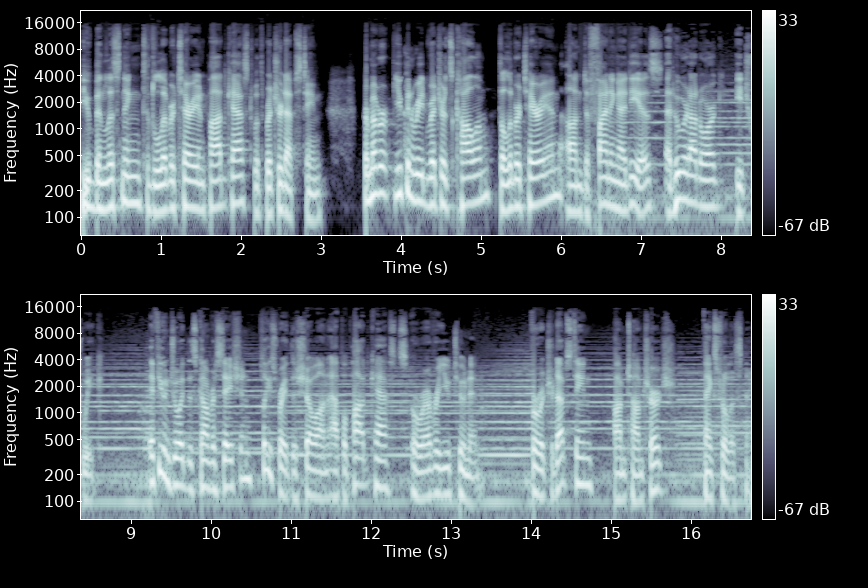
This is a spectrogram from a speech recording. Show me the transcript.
You've been listening to the Libertarian Podcast with Richard Epstein. Remember, you can read Richard's column, The Libertarian, on defining ideas at hoover.org each week. If you enjoyed this conversation, please rate the show on Apple Podcasts or wherever you tune in. For Richard Epstein, I'm Tom Church. Thanks for listening.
